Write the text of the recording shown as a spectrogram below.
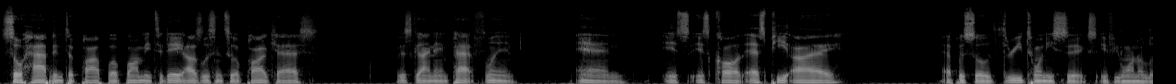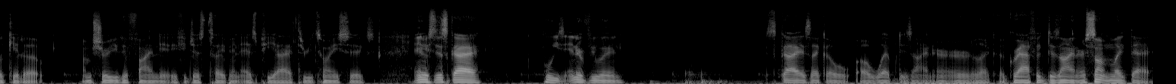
so happened to pop up on me today. I was listening to a podcast, this guy named Pat Flynn, and it's it's called SPI episode 326 if you want to look it up. I'm sure you can find it if you just type in SPI 326. Anyways, this guy who he's interviewing. This guy is like a, a web designer or like a graphic designer or something like that.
